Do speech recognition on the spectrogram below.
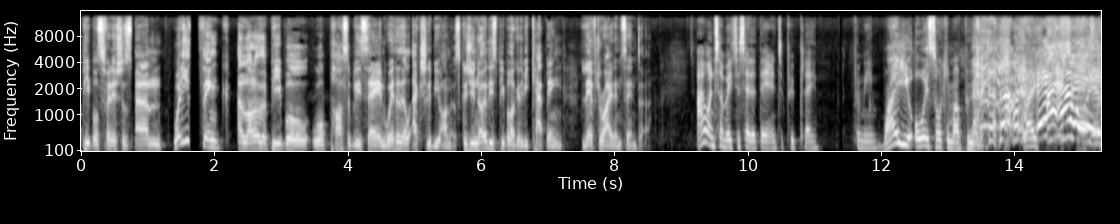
people's fetishes. Um, what do you think a lot of the people will possibly say and whether they'll actually be honest? Because you know these people are going to be capping left, right, and center. I want somebody to say that they're into poop play for me. Why are you always talking about poop? like I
